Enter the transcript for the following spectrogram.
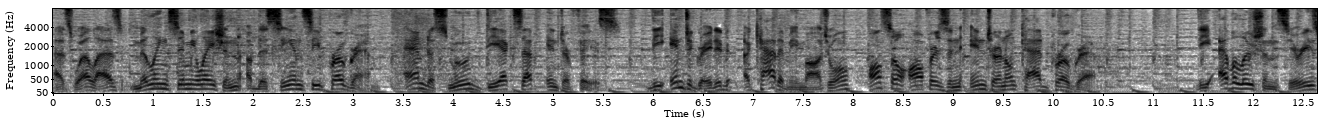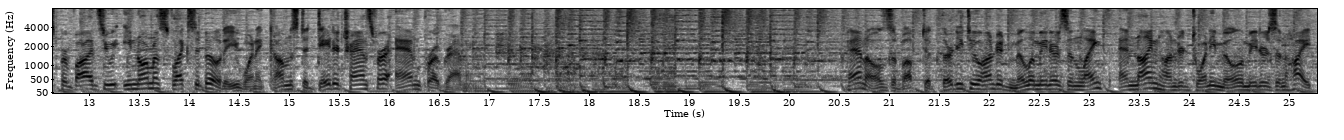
as well as milling simulation of the CNC program and a smooth DXF interface. The integrated Academy module also offers an internal CAD program. The Evolution series provides you enormous flexibility when it comes to data transfer and programming. Panels of up to 3200 millimeters in length and 920 millimeters in height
